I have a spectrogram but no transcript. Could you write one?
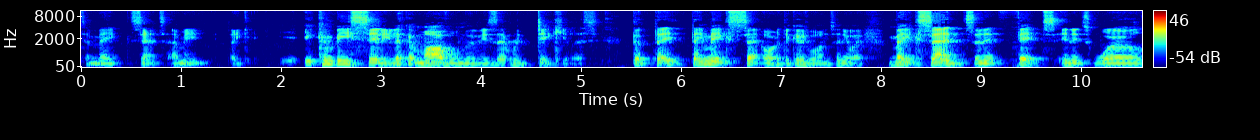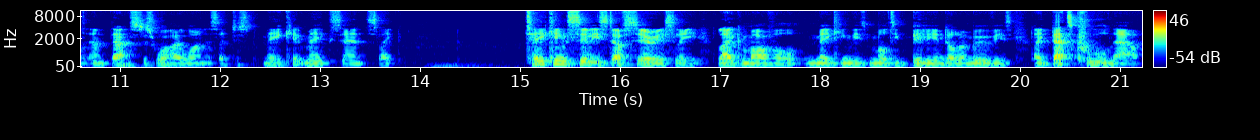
to make sense. I mean, like it can be silly. Look at Marvel movies; they're ridiculous but they they make sense, or the good ones anyway, make sense, and it fits in its world, and that's just what I want. Is like just make it make sense, like taking silly stuff seriously, like Marvel making these multi-billion dollar movies, like that's cool now.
